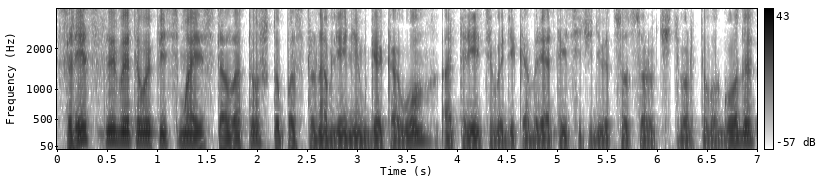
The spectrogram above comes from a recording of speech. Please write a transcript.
Следствием этого письма и стало то, что постановлением ГКО от 3 декабря 1944 года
